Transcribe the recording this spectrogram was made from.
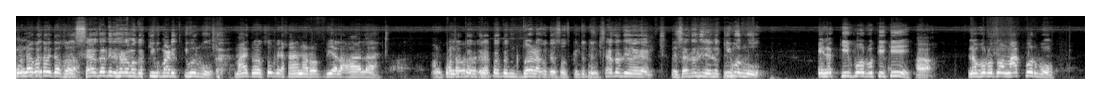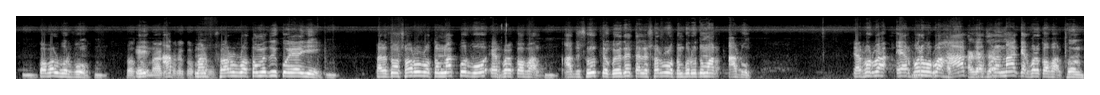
কোনটা কথা কইতাছ? সাজদা দিলে সাজা মতো কি মাটি কি বলব মাই তো সুবহানা রাব্বিয়াল আলা। কোনটা কথা তো তুই দোয়া রাখতেছস কিন্তু তুই সাজদা দিলে সাজদা দিলে কি বলব এনে কি পড়ব কি কি? হ্যাঁ। না পড়ব তোমার নাক পড়ব কপাল আত- মানে সর্বপ্রথমে যদি কই আই তাহলে তোমার সর্বপ্রথম নাক পড়ব এরপরে কপাল। আর যদি শুরুতে কয়ে দেয় তাহলে সর্বপ্রথম পড়ব তোমার আডু। এরপর বা- এরপরে পড়ব হাত। এরপরে নাক এরপরে কপাল। শোন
